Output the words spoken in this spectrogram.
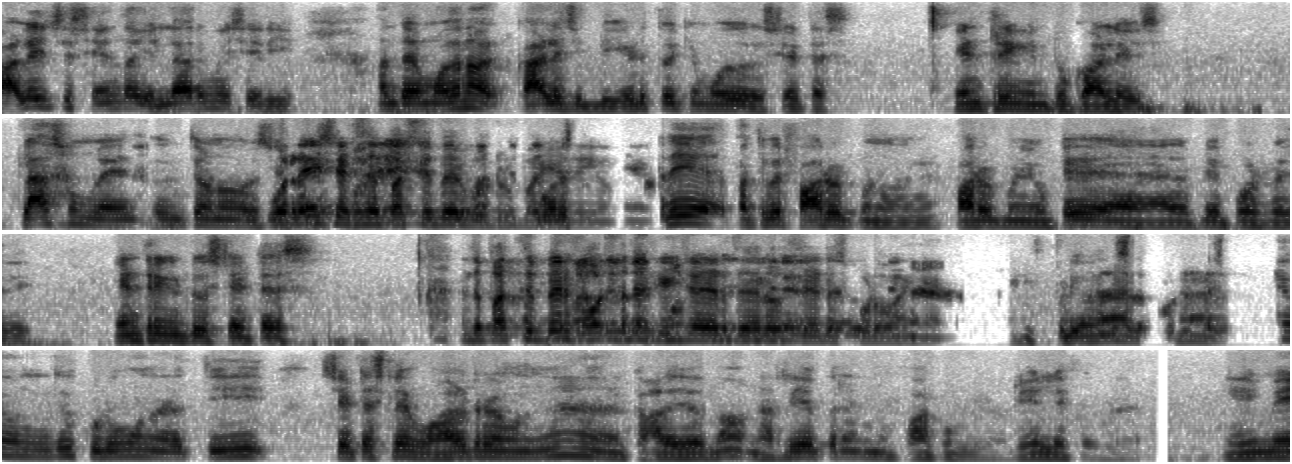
காலேஜ் சேர்ந்தா எல்லாருமே சரி. அந்த முத நாள் காலேஜ் இப்படி எடுத்து வைக்கும் போது ஒரு status entering into college class ரூம்ல ஒரு பத்து பேர் போட்டிருப்பாங்க. அதே பத்து பேர் ஃபார்வர்ட் பண்ணுவானுங்க. ஃபார்வர்ட் பண்ணி விட்டு அதை அப்படியே போடுறது. என்ட்ரிங் இன்டு ஸ்டேட்டஸ் அந்த பத்து பேர் போட்டோ ஸ்கிரீன்ஷாட் எடுத்து வேற ஒரு ஸ்டேட்டஸ் போடுவாங்க. இப்படி வந்து. வந்து குடும்பம் நடத்தி ஸ்டேட்டஸ்ல வாழ்றவனுங்க காலேஜ் தான் நிறைய பேரை நம்ம பார்க்க முடியும். ரியல் லைஃபை விட. இனிமே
